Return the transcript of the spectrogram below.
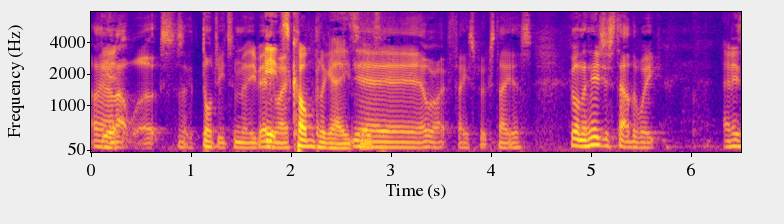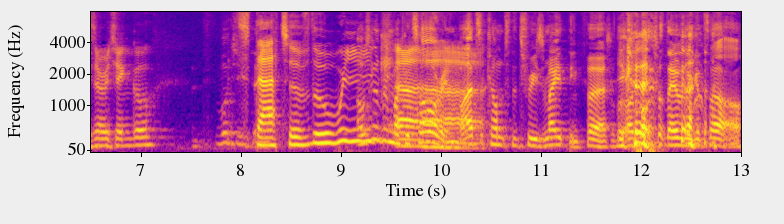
I don't know Yeah. how that works. It's like dodgy to me, but anyway. It's complicated. yeah, yeah, yeah. All right, Facebook status. Go on then. Here's your stat of the week. And is there a jingle? What do you think? stat of the week. I was going to bring my guitar in, but I had to Uh, come to the Theresa May thing first. I thought I watched there with a guitar.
